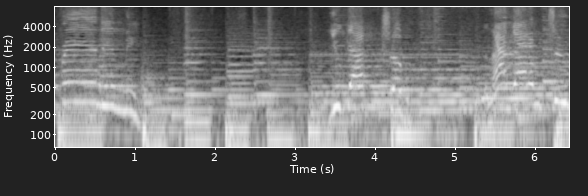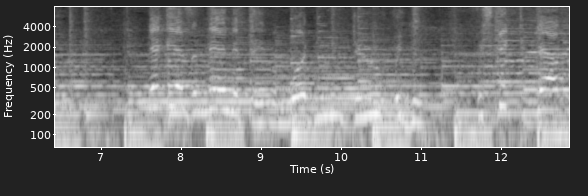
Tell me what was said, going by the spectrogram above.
got trouble, and I got 'em too. There isn't anything I wouldn't do for you. We stick together,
